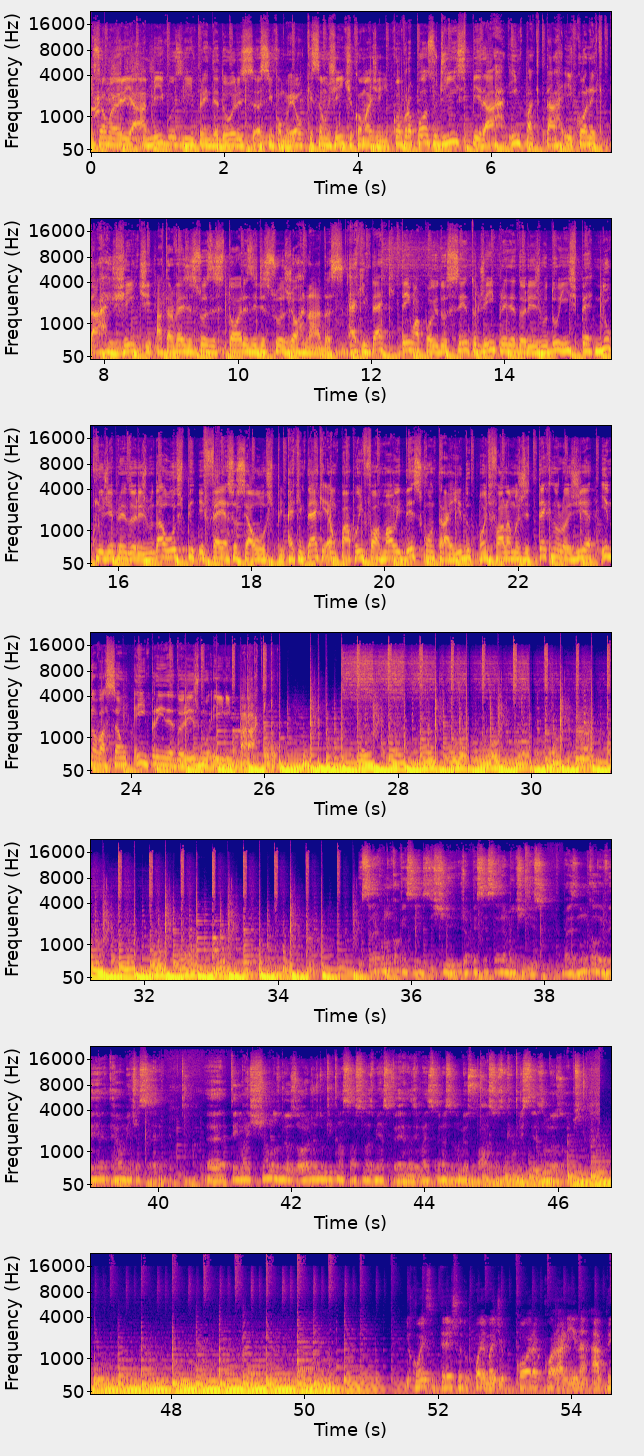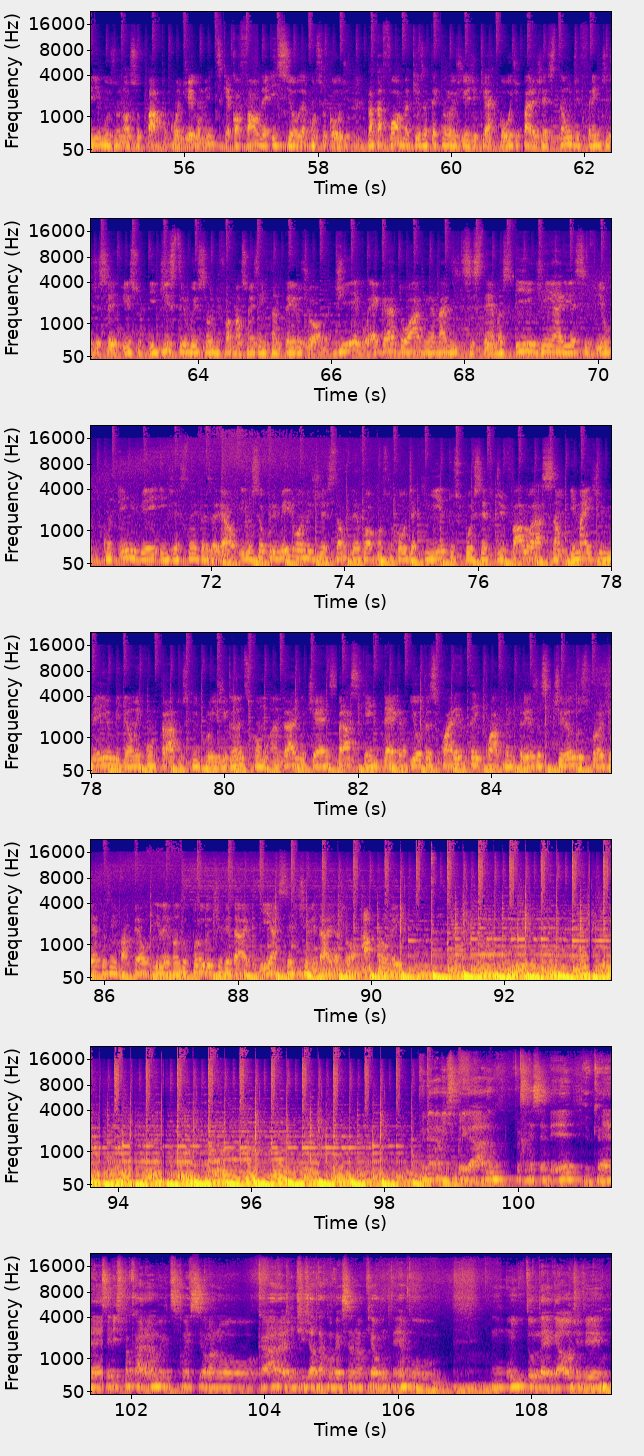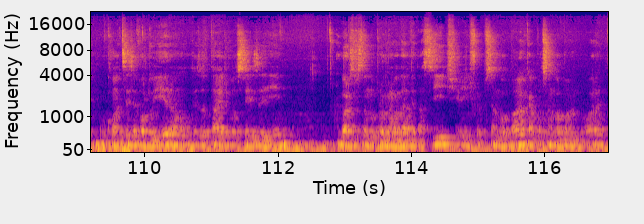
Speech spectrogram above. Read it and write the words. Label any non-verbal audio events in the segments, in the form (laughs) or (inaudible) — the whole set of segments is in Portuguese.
em sua maioria amigos e empreendedores, assim como eu, que são gente como a gente, com o propósito de inspirar, impactar e conectar gente através de suas histórias e de suas jornadas. Hacking Tech tem o apoio do Centro de Empreendedorismo do INSPER, Núcleo de Empreendedorismo da USP e FEA Social USP. Hacking Tech é um papo informal e descontraído, onde falamos de tecnologia, inovação, empreendedorismo e impacto. Tem mais chão nos meus olhos do que cansaço nas minhas pernas, e mais esperança nos meus passos do que tristeza nos meus ombros. Com esse trecho do poema de Cora Coralina, abrimos o nosso papo com Diego Mendes, que é co-founder e CEO da ConstruCode, plataforma que usa tecnologia de QR Code para gestão de frentes de serviço e distribuição de informações em canteiros de obra. Diego é graduado em análise de sistemas e engenharia civil, com MBA em gestão empresarial e no seu primeiro ano de gestão levou a ConstruCode a 500% de valoração e mais de meio milhão em contratos que incluem gigantes como Andrade Gutierrez Braskem, Integra e outras 44 empresas, tirando os projetos em papel e levando produtividade e assertividade às obras. Aproveite! Primeiramente, obrigado por me receber. Quero. É, feliz pra caramba, a gente se conheceu lá no Cara, a gente já tá conversando aqui há algum tempo. Muito legal de ver quanto vocês evoluíram, o resultado de vocês aí. Agora vocês estão no programa da Veda City, a gente foi pro Sangoban, acabou o Sangoban agora.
